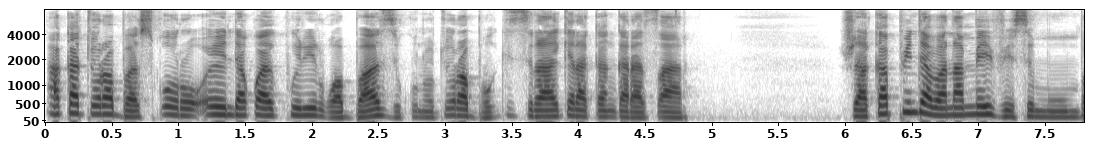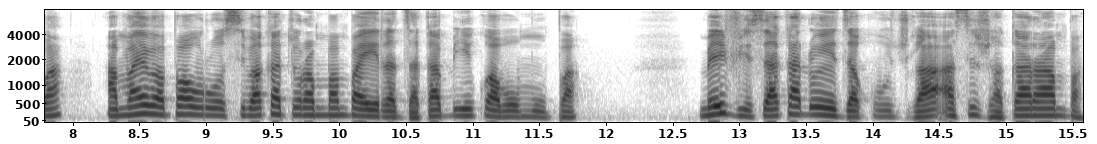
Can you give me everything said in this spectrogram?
akatora bhasikoro oenda kwakwirirwa bhazi kunotora bhokisi rake rakanga rasara. Zvakapinda vana mavis mumba amai vapaurosi vakatora mbambaira dzakabikwa vomupa. Mavis akadoedza kudya asi zvakaramba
